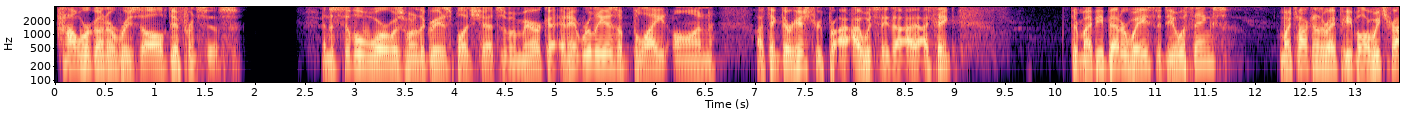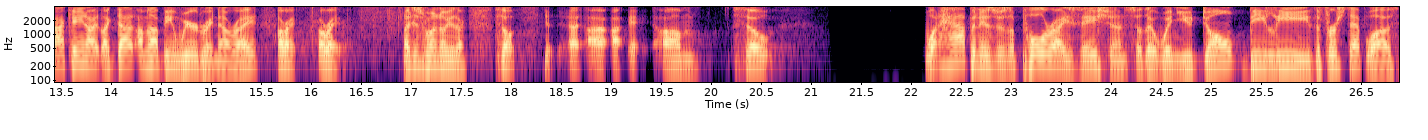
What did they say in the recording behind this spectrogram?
how we're going to resolve differences. And the Civil War was one of the greatest bloodsheds of America. And it really is a blight on, I think, their history. I would say that. I think there might be better ways to deal with things. Am I talking to the right people? Are we tracking? I, like that, I'm not being weird right now, right? All right, all right. I just want to know you're there. So, uh, um, so what happened is there's a polarization so that when you don't believe, the first step was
